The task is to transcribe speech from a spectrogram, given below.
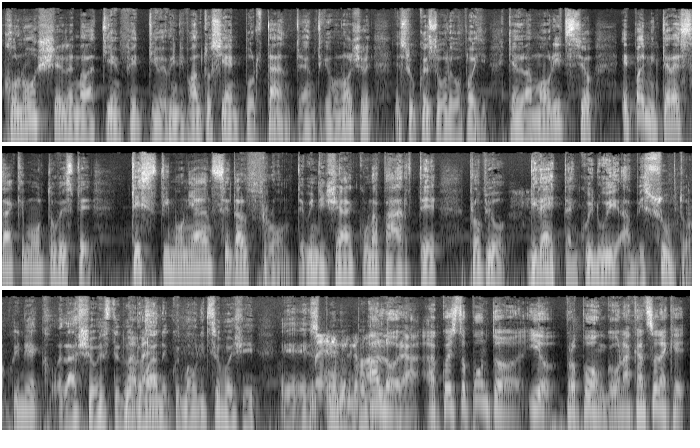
conoscere le malattie infettive quindi quanto sia importante anche conoscere e su questo volevo poi chiedere a Maurizio. E poi mi interessa anche molto queste testimonianze dal fronte, quindi c'è anche una parte proprio diretta in cui lui ha vissuto. Quindi ecco, lascio queste due Vabbè. domande in cui Maurizio poi ci eh, espone un po'. Allora, a questo punto io propongo una canzone che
